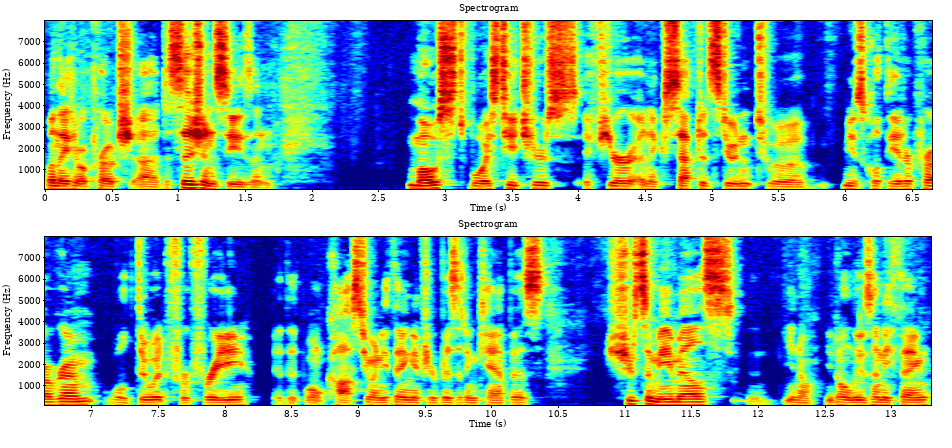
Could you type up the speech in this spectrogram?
when they approach uh, decision season most voice teachers if you're an accepted student to a musical theater program will do it for free. It won't cost you anything if you're visiting campus. Shoot some emails you know you don't lose anything.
